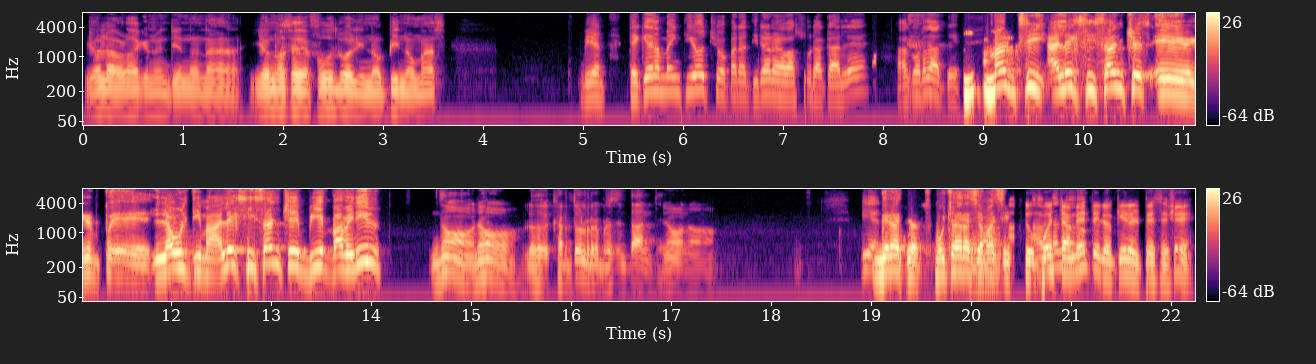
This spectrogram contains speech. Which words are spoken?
yo la verdad que no entiendo nada. Yo no sé de fútbol y no opino más. Bien. Te quedan 28 para tirar a la basura, Carl, ¿eh? Acordate. Maxi, Alexis Sánchez, eh, eh, la última, Alexis Sánchez va a venir. No, no, lo descartó el representante. No, no, no. Bien. Gracias, muchas gracias. Maxi. Supuestamente lo quiere el PSG.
